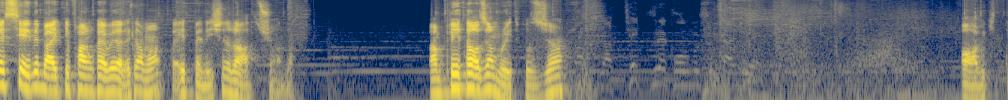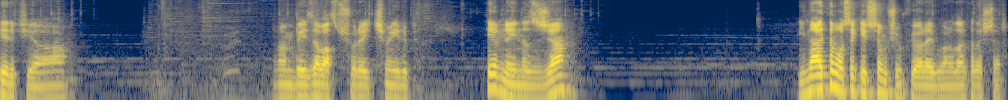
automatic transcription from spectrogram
etseydi belki farm kaybederdik ama etmediği için rahat şu anda. Ben plate alacağım burayı hızlıca. Abi gitti herif ya. Hemen base'e basmış oraya içime girip. Lane hızlıca. Yine item olsa kesiyormuşum Fiora'yı bu arada arkadaşlar.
